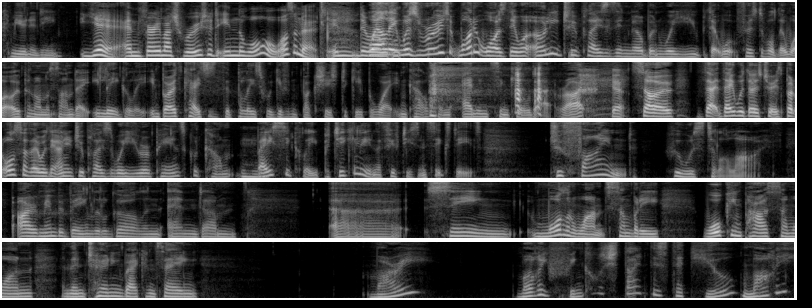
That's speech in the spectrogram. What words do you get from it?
Community. yeah, and very much rooted in the war, wasn't it? In there well, it was rooted. What it was, there were only two places in Melbourne where you that were first of all that were open on a Sunday illegally. In both cases, the police were given baksheesh to keep away in Carlton and in St Kilda, right? Yeah. So that they were those two areas, but also they were the only two places where Europeans could come, Mm-hmm. basically, particularly in the fifties and sixties, to find who was still alive. I remember being a little girl and and um, uh, seeing more than once somebody walking past someone and then turning back and saying, Murray? Murray Finkelstein? Is that you, Murray?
